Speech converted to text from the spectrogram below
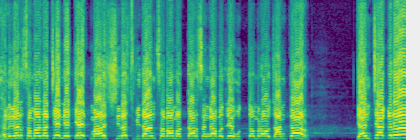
धनगर समाजाचे नेते आहेत माळशिरस विधानसभा मतदारसंघामधले उत्तमराव जानकर. त्यांच्याकडं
